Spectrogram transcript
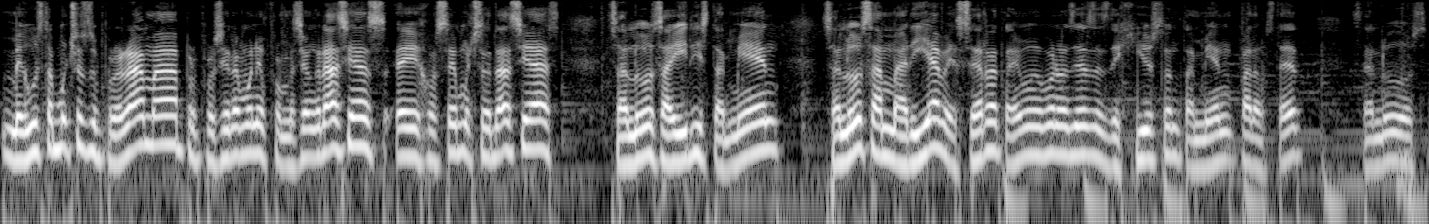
me gusta mucho su programa, proporciona buena información, gracias eh, José, muchas gracias. Saludos a Iris también, saludos a María Becerra, también muy buenos días desde Houston también para usted, saludos.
